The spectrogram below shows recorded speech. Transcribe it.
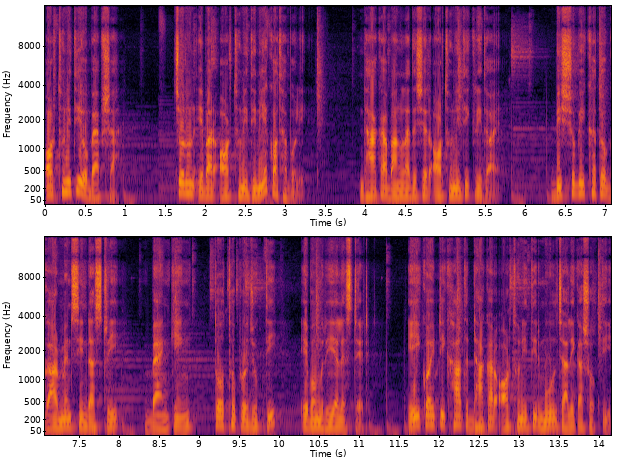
অর্থনীতি ও ব্যবসা। চলুন এবার অর্থনীতি নিয়ে কথা বলি। ঢাকা বাংলাদেশের অর্থনীতিক হৃদয়। বিশ্ববিখ্যাত গার্মেন্টস ইন্ডাস্ট্রি, ব্যাংকিং, তথ্য প্রযুক্তি এবং রিয়েল এস্টেট এই কয়টি খাত ঢাকার অর্থনীতির মূল চালিকা শক্তি।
